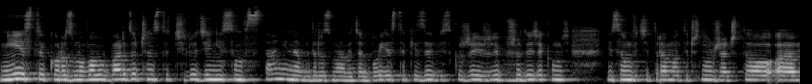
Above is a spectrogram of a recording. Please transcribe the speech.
nie jest tylko rozmowa, bo bardzo często ci ludzie nie są w stanie nawet rozmawiać, albo jest takie zjawisko, że jeżeli przeszedłeś jakąś niesamowicie traumatyczną rzecz, to um,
